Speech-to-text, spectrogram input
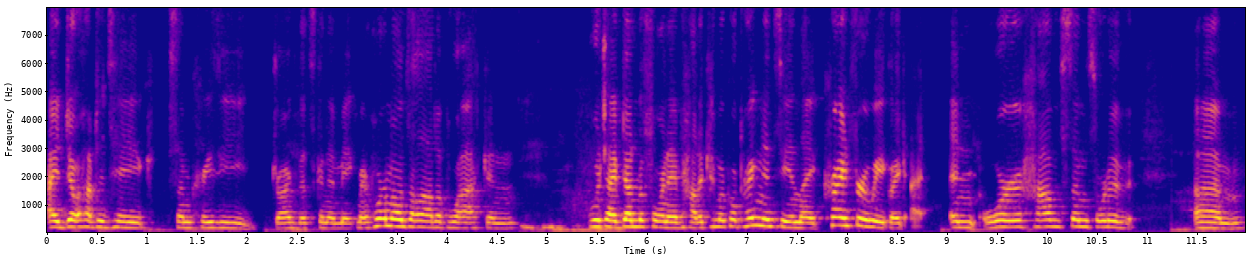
I don't have to take some crazy drug that's going to make my hormones all out of whack and mm-hmm. which I've done before and I've had a chemical pregnancy and like cried for a week like and or have some sort of um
